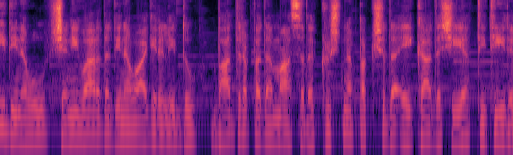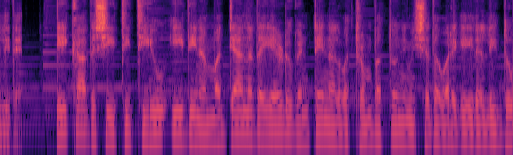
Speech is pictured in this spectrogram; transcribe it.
ಈ ದಿನವು ಶನಿವಾರದ ದಿನವಾಗಿರಲಿದ್ದು ಭಾದ್ರಪದ ಮಾಸದ ಕೃಷ್ಣ ಪಕ್ಷದ ಏಕಾದಶಿಯ ತಿಥಿ ಇರಲಿದೆ. ಏಕಾದಶಿ ತಿಥಿಯು ಈ ದಿನ ಮಧ್ಯಾಹ್ನದ ಎರಡು ಗಂಟೆ ನಲವತ್ತೊಂಬತ್ತು ನಿಮಿಷದವರೆಗೆ ಇರಲಿದ್ದು,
